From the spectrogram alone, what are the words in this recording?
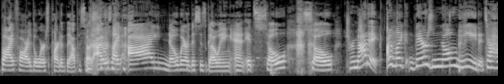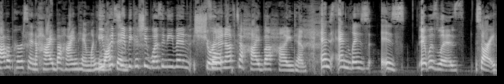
by far the worst part of the episode. I was like, I know where this is going, and it's so so dramatic. I'm like, there's no need to have a person hide behind him when he You walks could see in. it because she wasn't even short Full- enough to hide behind him. and and Liz is It was Liz. Sorry.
